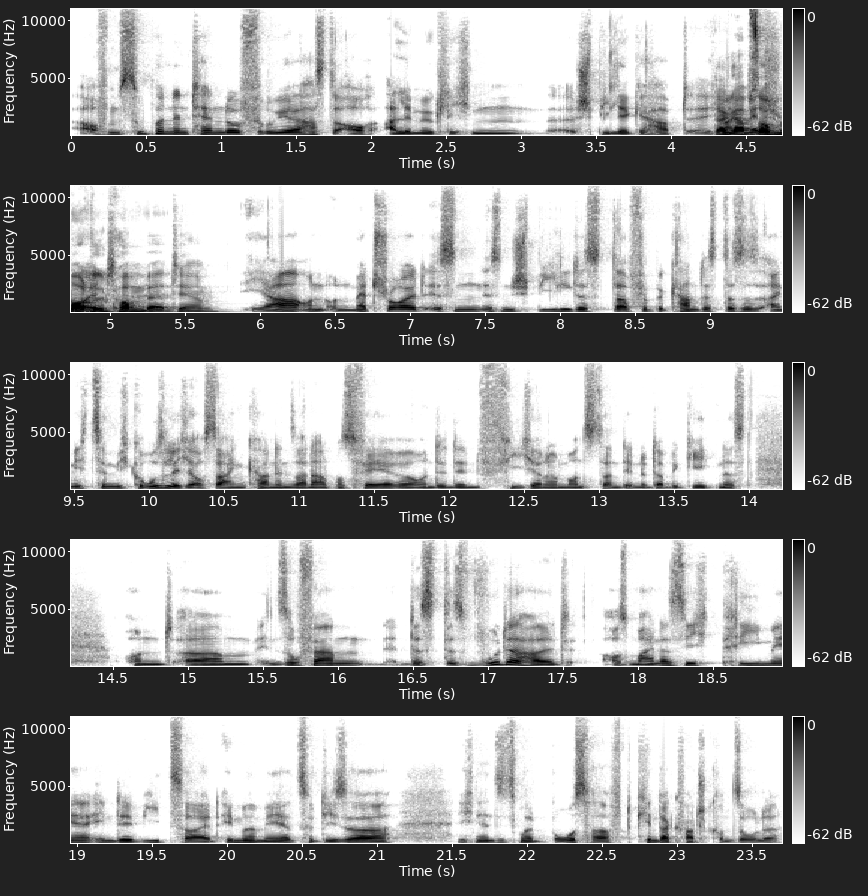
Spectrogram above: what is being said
auf dem Super Nintendo früher hast du auch alle möglichen äh, Spiele gehabt. Ich da gab es auch Mortal Kombat, ja. Ja, und, und Metroid ist ein, ist ein Spiel, das dafür bekannt ist, dass es eigentlich ziemlich gruselig auch sein kann in seiner Atmosphäre und in den Viechern und Monstern, denen du da begegnest. Und ähm, insofern, das, das wurde halt aus meiner Sicht primär in der Wii-Zeit immer mehr zu dieser, ich nenne es jetzt mal boshaft Kinderquatsch-Konsole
